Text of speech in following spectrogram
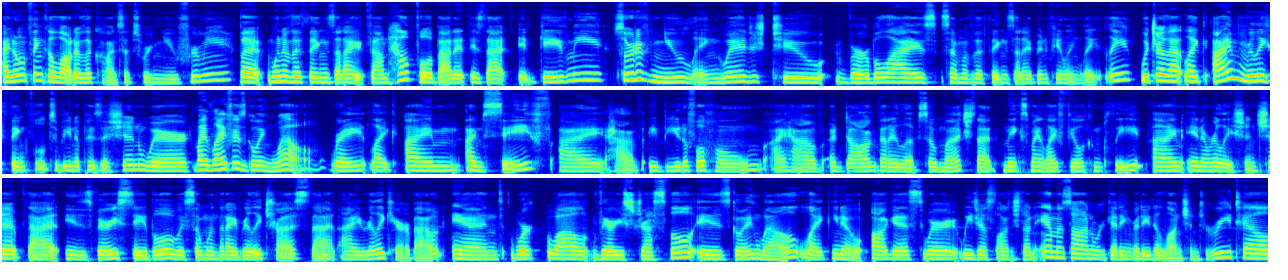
I don't think a lot of the concepts were new for me, but one of the things that I found helpful about it is that it gave me sort of new language to verbalize some of the things that I've been feeling lately, which are that like I'm really thankful to be in a position where my life is going well, right? Like I'm I'm safe. I have a beautiful home. I have a dog that I love so much that makes my life feel complete. I'm in a relationship that is very stable with someone that I really trust, that I really care about. And work while very stressful is going well. Like, you know, August where we just launched on Amazon, we're getting ready to launch into retail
